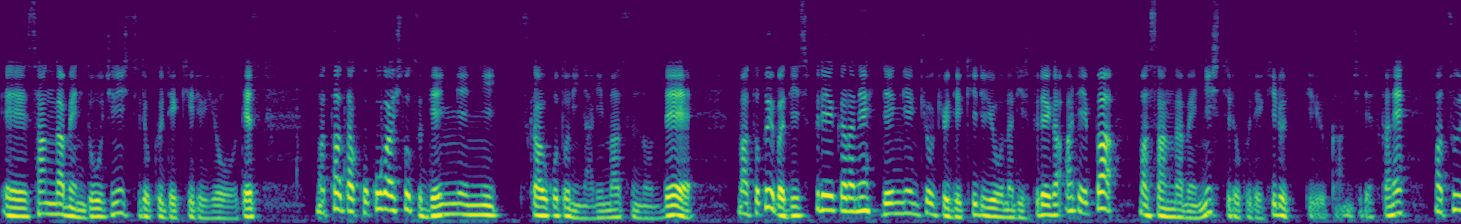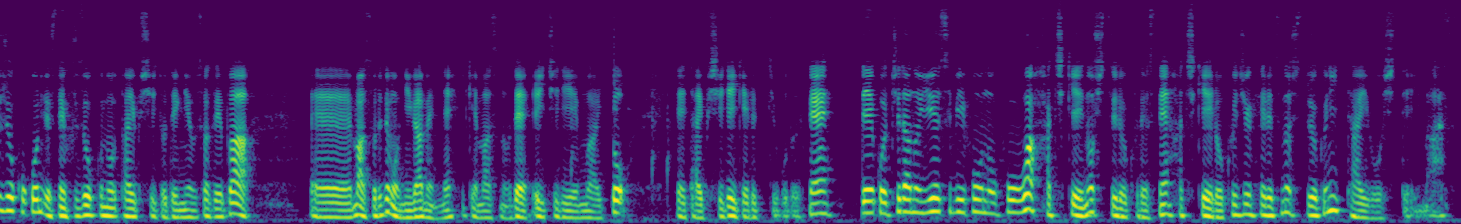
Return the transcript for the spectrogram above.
え3画面同時に出力できるようです。まあ、ただ、ここが一つ電源に使うことになりますので、まあ、例えばディスプレイからね、電源供給できるようなディスプレイがあれば、まあ、3画面に出力できるっていう感じですかね。まあ、通常ここにですね、付属の Type-C と電源をさせば、えーまあ、それでも2画面ね、いけますので、HDMI と、えー Type-C でいけるっていうことですね。で、こちらの USB4 の方は 8K の出力ですね。8K60Hz の出力に対応しています。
